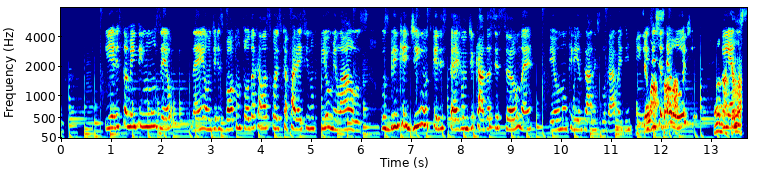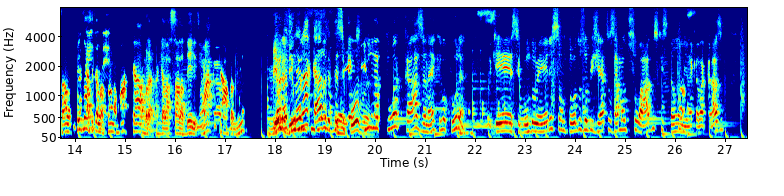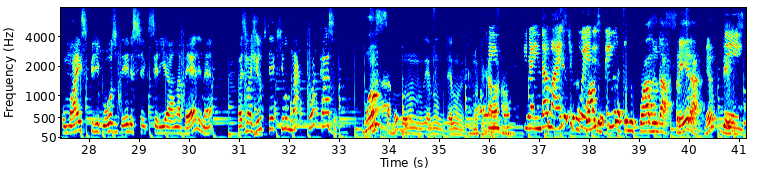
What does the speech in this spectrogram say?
E eles também têm um museu, né? Onde eles botam todas aquelas coisas que aparecem no filme lá, os, os brinquedinhos que eles pegam de cada sessão, né? Eu não queria entrar nesse lugar, mas enfim, aquela existe sala, até hoje. Ana, aquela é sala, vocês aquela dele. sala macabra, aquela sala deles, macabra, né? Meu Deus, nem na casa desse povo. Aquilo na tua casa, né? Que loucura. Porque, segundo eles, são todos objetos amaldiçoados que estão Nossa. ali naquela casa. O mais perigoso deles seria a Annabelle, né? Mas imagina tu ter aquilo na tua casa. Nossa, ah, não, eu não, eu não, não ficava, não. E ainda mais, tipo, eles têm. Aquele quadro da freira, meu Deus. Sim.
